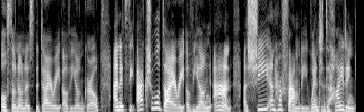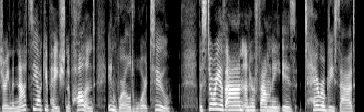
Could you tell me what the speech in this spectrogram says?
also known as the Diary of a Young Girl, and it's the actual diary of young Anne as she and her family went into hiding during the Nazi occupation of Holland in World War II. The story of Anne and her family is terribly sad,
